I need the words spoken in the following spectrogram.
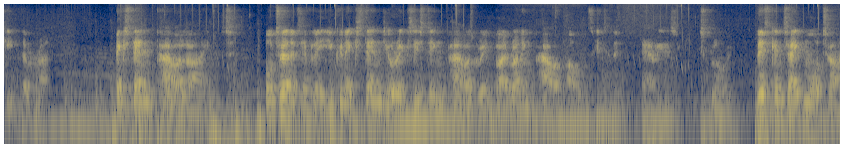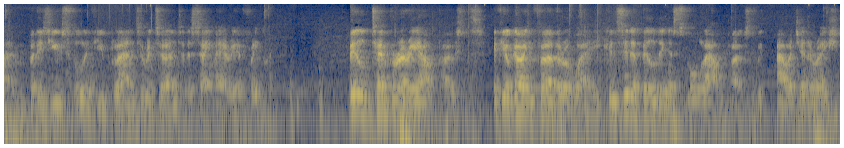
keep them running. Extend power lines. Alternatively, you can extend your existing power grid by running power poles into the areas exploring. This can take more time, but is useful if you plan to return to the same area frequently. Build temporary outposts. If you're going further away, consider building a small outpost with power generation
